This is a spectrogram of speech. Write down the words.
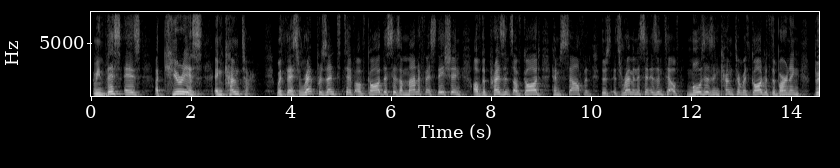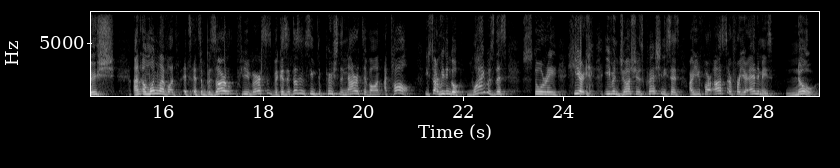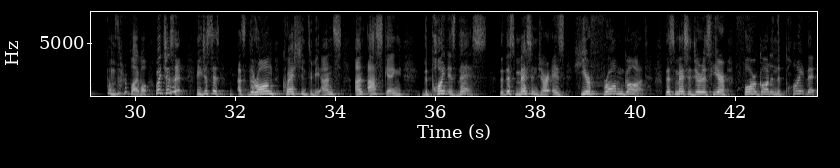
I mean, this is a curious encounter with this representative of God. This is a manifestation of the presence of God Himself. it's reminiscent, isn't it, of Moses' encounter with God with the burning bush. And on one level, it's, it's, it's, a bizarre few verses because it doesn't seem to push the narrative on at all. You start reading, go, why was this story here? Even Joshua's question, he says, Are you for us or for your enemies? No, comes the reply. Well, which is it? He just says that's the wrong question to be ans- asking. The point is this that this messenger is here from God. This messenger is here for God. And the point that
